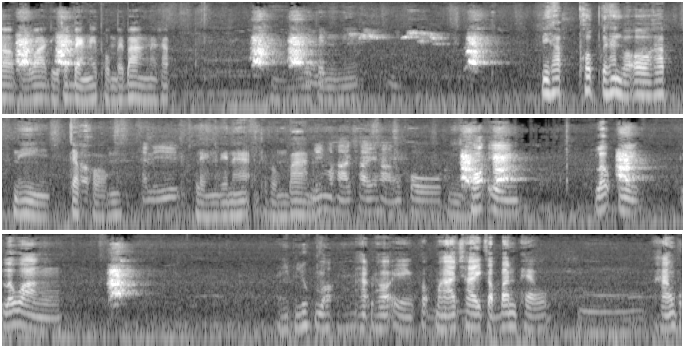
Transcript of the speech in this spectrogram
ก็บอกว่าเดี๋ยวจะแบ่งให้ผมไปบ้างนะครับนี่เป็นนี้นี่ครับพบกับท่านผอครับ นี่เจ้าของอันนี้แหล่งเลยนะฮะเจ้าของบ้านอันนี้มหาชัยหางโพนี่เพาะเอง แล้วนี่ระหว่างอันนี้เป็นลูกเพาะนะฮะเพาะเองเพราะมหาชัยกับบ้านแพ้วอ๋อหางโพ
